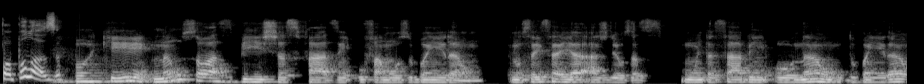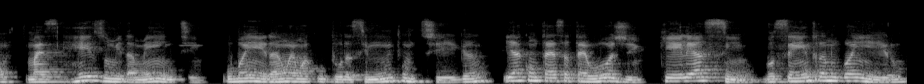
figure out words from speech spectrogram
Populoso. Porque não só as bichas fazem o famoso banheirão. Não sei se aí as deusas muitas sabem ou não do banheirão, mas resumidamente, o banheirão é uma cultura assim muito antiga e acontece até hoje que ele é assim: você entra no banheiro,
